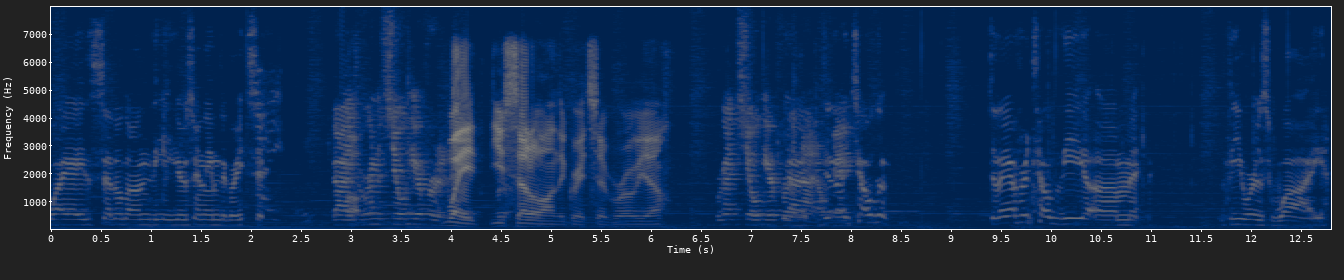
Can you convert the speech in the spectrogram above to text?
why I settled on the username the Great Sib? guys, we're gonna chill here for the. Wait, you settle on the Great Sebro, yeah. We're gonna chill here for the Yeah, night, did I okay? tell the? Did I ever tell the um viewers why?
